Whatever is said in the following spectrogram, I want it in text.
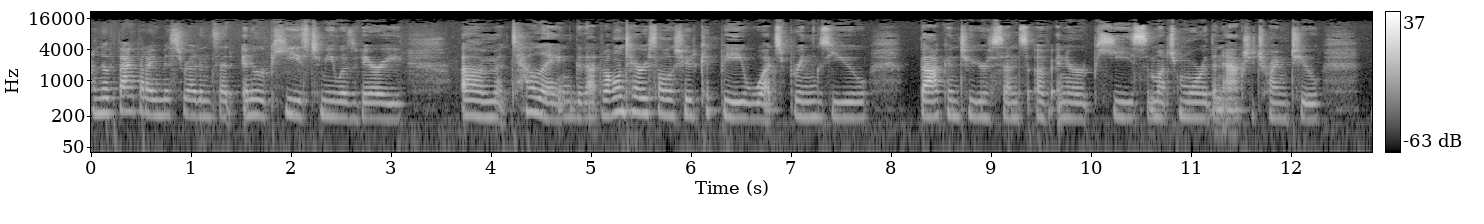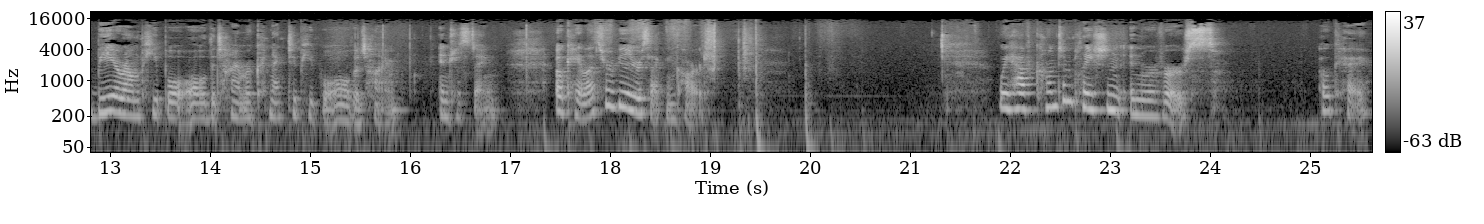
And the fact that I misread and said inner peace to me was very um, telling that voluntary solitude could be what brings you back into your sense of inner peace much more than actually trying to be around people all the time or connect to people all the time. Interesting. Okay, let's reveal your second card. We have contemplation in reverse. Okay.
